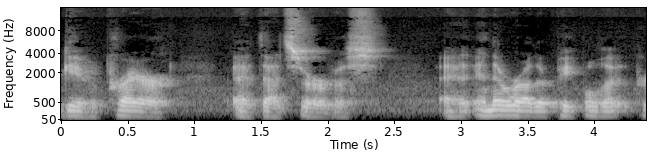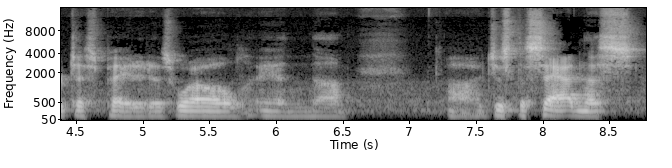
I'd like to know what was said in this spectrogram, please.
gave a prayer at that service and, and, there were other people that participated as well, and um, uh, just the sadness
